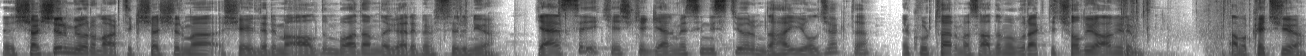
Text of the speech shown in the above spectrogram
Şaşırmıyorum artık. Şaşırma şeylerimi aldım. Bu adam da garibim sürünüyor. Gelse keşke gelmesini istiyorum. Daha iyi olacak da. Ne kurtarması adamı bıraktı çalıyor amirim. Ama kaçıyor.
